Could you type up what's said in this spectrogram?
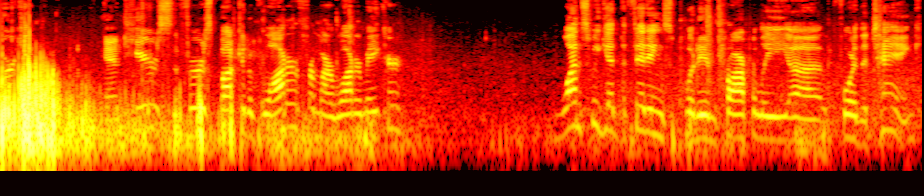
working, and here's the first bucket of water from our water maker. Once we get the fittings put in properly uh, for the tank,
